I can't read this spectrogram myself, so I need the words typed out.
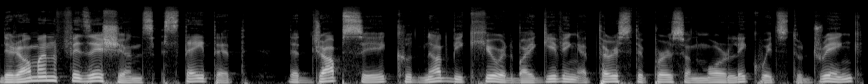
The Roman physicians stated that dropsy could not be cured by giving a thirsty person more liquids to drink,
